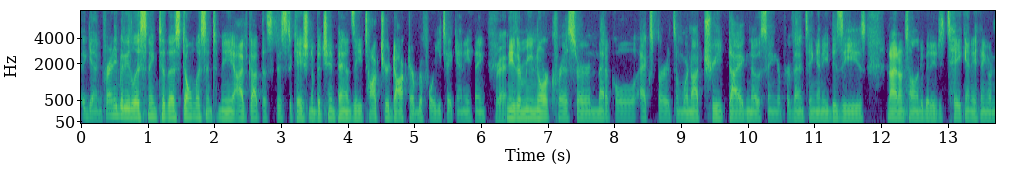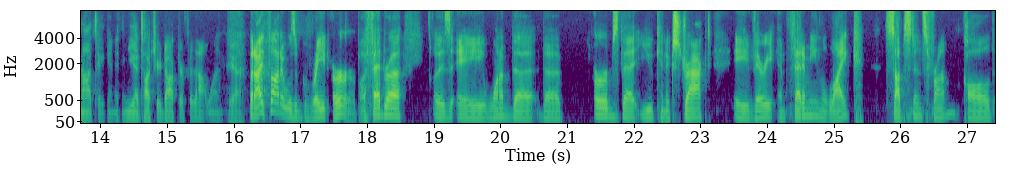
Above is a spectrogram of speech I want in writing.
again, for anybody listening to this, don't listen to me. I've got the sophistication of a chimpanzee. Talk to your doctor before you take anything. Right. Neither me nor Chris are medical experts, and we're not treat, diagnosing, or preventing any disease. And I don't tell anybody to take anything or not take anything. You got to talk to your doctor for that one Yeah. but I thought it was a great herb. Ephedra is a one of the the herbs that you can extract a very amphetamine-like substance from called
